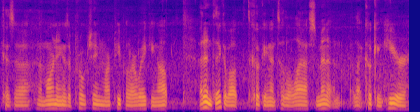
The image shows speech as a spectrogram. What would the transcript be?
Because uh, the morning is approaching, more people are waking up. I didn't think about cooking until the last minute, like cooking here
